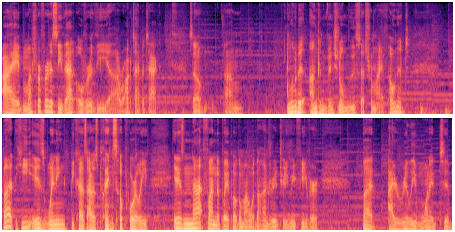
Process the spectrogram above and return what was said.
I much prefer to see that over the uh, Rock type attack. So, um, a little bit unconventional movesets from my opponent, but he is winning because I was playing so poorly. It is not fun to play Pokemon with 102 degree fever, but I really wanted to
